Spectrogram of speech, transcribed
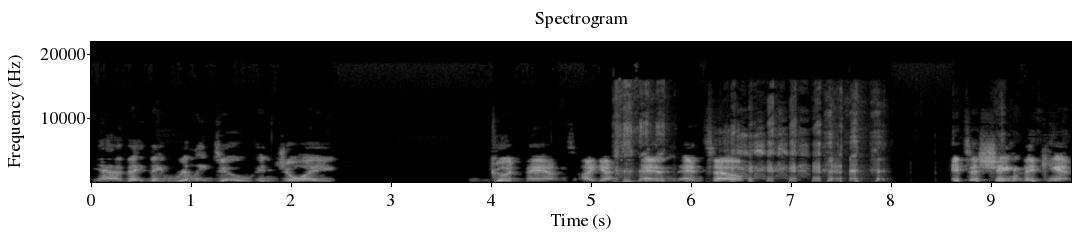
Yeah, they they really do enjoy good bands, I guess. And and so it's a shame they can't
